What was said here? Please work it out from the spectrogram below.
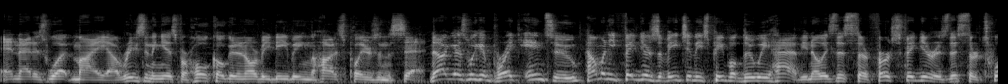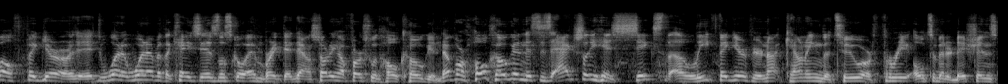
and that is what my uh, reasoning is for Hulk Hogan and RVD being the hottest players in the set. Now I guess we can break into how many figures of each of these people do we have? You know, is this their first figure? Is this their 12th figure? Or it, whatever the case is, let's go ahead and break that down. Starting off first with Hulk Hogan. Now for Hulk Hogan, this is actually his sixth Elite figure if you're not counting the two or three Ultimate Editions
